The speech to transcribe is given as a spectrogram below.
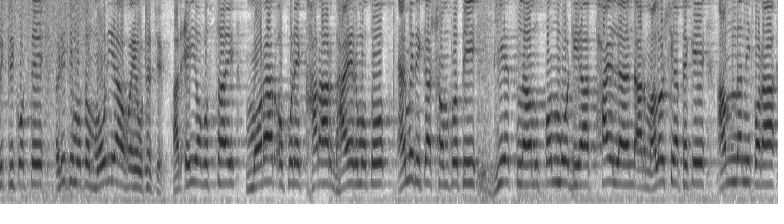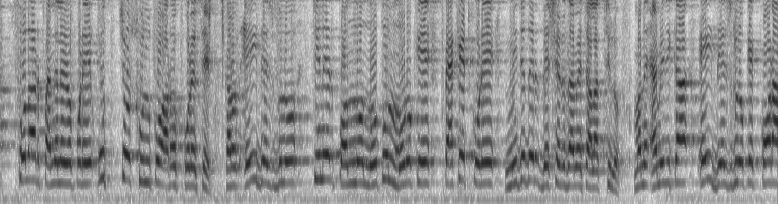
বিক্রি করতে রীতিমতো মরিয়া হয়ে উঠেছে। আর এই অবস্থায় মরার ওপরে খাড়ার ঘায়ের মতো আমেরিকা সম্প্রতি ভিয়েতনাম, কম্বোডিয়া, থাইল্যান্ড আর মালয়েশিয়া থেকে আমদানি করা সোলার প্যানেলের ওপরে উচ্চ শুল্ক আরোপ করেছে। কারণ এই দেশগুলো চীনের পণ্য নতুন মোড়কে প্যাকেট করে নিজেদের দেশের দামে চালাচ্ছিল। মানে আমেরিকা এই দেশগুলোকে কড়া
